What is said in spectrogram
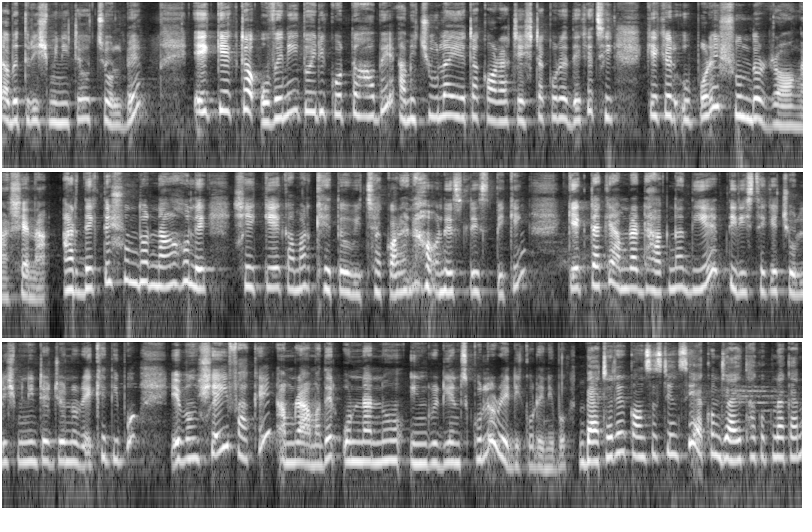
তবে ত্রিশ মিনিটেও চলবে। এই কেকটা ওভেনেই তৈরি করতে হবে। আমি চুলায় এটা করার চেষ্টা করে দেখেছি, কেকের উপরে সুন্দর রং আসে না। আর দেখতে সুন্দর না হলে সেই কেক আমার খেতেও ইচ্ছা করে না অনেস্টলি স্পিকিং কেকটাকে আমরা ঢাকনা দিয়ে তিরিশ থেকে চল্লিশ মিনিটের জন্য রেখে দিব এবং সেই ফাঁকে আমরা আমাদের অন্যান্য ইনগ্রিডিয়েন্টসগুলো রেডি করে নিব। ব্যাটারের কনসিস্টেন্সি এখন যাই থাকুক না কেন,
